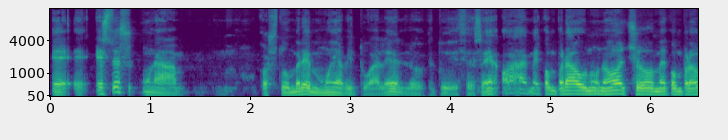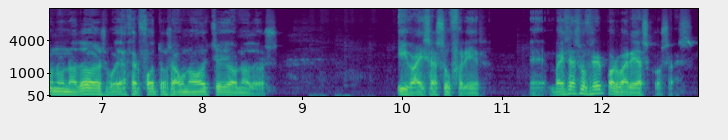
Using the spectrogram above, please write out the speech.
eh, esto es una costumbre muy habitual, ¿eh? lo que tú dices, ¿eh? me he comprado un 1.8, me he comprado un 1.2, voy a hacer fotos a 1.8 y a 1.2. y vais a sufrir. Eh, vais a sufrir por varias cosas.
